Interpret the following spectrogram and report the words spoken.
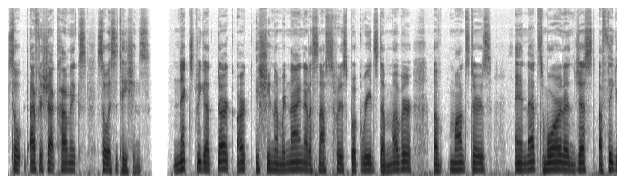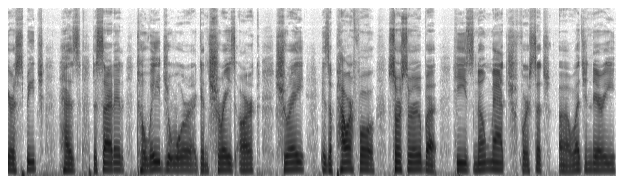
So Aftershock Comics solicitations. Next, we got Dark Ark issue number nine. Now, the synopsis for this book reads The Mother of Monsters, and that's more than just a figure of speech has decided to wage war against Shrey's Ark. Shrey is a powerful sorcerer, but he's no match for such a legendary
